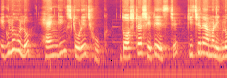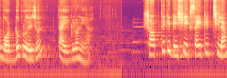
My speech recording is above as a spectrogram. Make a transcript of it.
এগুলো হলো হ্যাঙ্গিং স্টোরেজ হুক দশটা সেটে এসছে কিচেনে আমার এগুলো বড্ড প্রয়োজন, তাই এগুলো নেওয়া সব থেকে বেশি এক্সাইটেড ছিলাম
